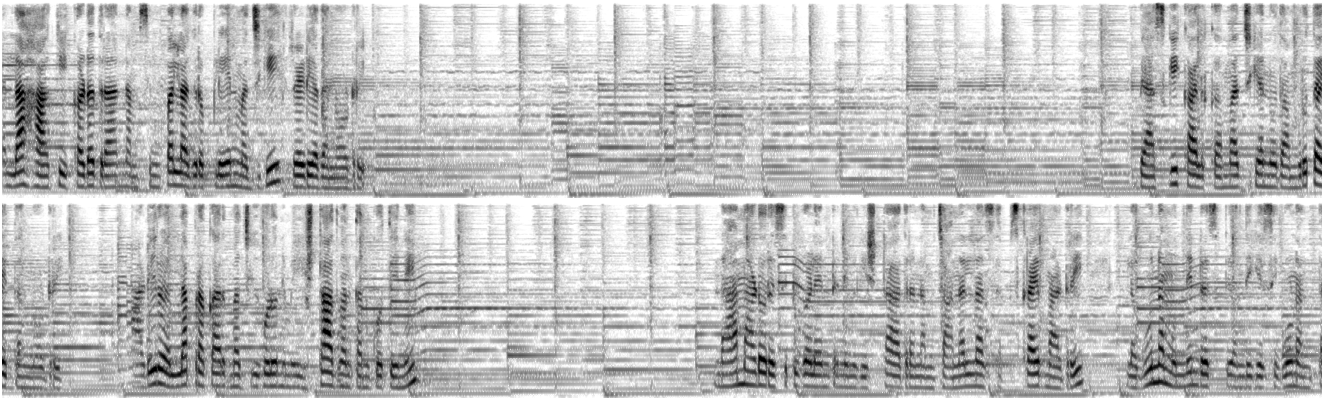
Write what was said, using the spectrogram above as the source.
ಎಲ್ಲ ಹಾಕಿ ಕಡದ್ರೆ ನಮ್ಮ ಸಿಂಪಲ್ ಆಗಿರೋ ಪ್ಲೇನ್ ಮಜ್ಜಿಗೆ ರೆಡಿ ಅದ ನೋಡ್ರಿ. ಬ್ಯಾಸ್ಗಿ ಕಾಲಕ್ಕೆ ಮಜ್ಜಿಗೆ ಅನ್ನೋದು ಅಮೃತ ಇದ್ದಂಗೆ ನೋಡ್ರಿ. ಮಾಡಿರೋ ಎಲ್ಲ ಪ್ರಕಾರದ ಮಜ್ಜಿಗೆಗಳು ನಿಮಗೆ ಇಷ್ಟ ಆದ್ವಂತ ಅನ್ಕೋತೀನಿ. ನಾ ಮಾಡೋ ರೆಸಿಪಿಗಳೇನ್ರಿ ನಿಮಗೆ ಇಷ್ಟ ಆದ್ರೆ ನಮ್ಮ ಚಾನಲ್ನ ಸಬ್ಸ್ಕ್ರೈಬ್ ಮಾಡಿರಿ. ಲಘುನ ಮುಂದಿನ ರೆಸಿಪಿಯೊಂದಿಗೆ ಸಿಗೋಣಂತ.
